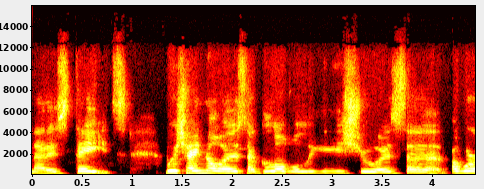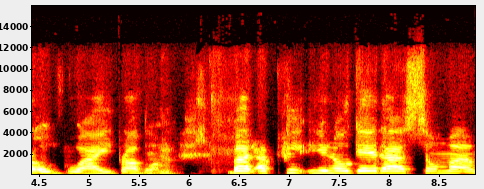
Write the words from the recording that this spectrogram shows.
united states which i know is a global issue is a, a worldwide problem but uh, you know get uh, some uh,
